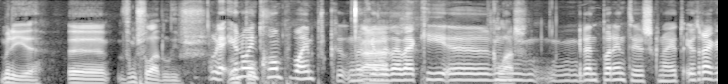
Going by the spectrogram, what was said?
Maria, Uh, vamos falar de livros. É, eu um não pouco. interrompo bem, porque na ah, realidade há aqui uh, claro. um grande parentesco. Não é? Eu trago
